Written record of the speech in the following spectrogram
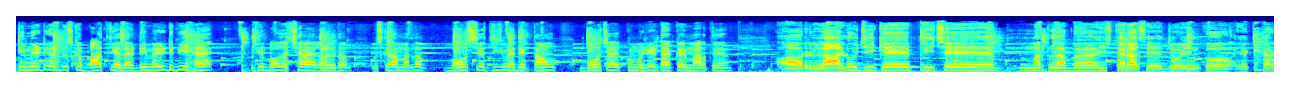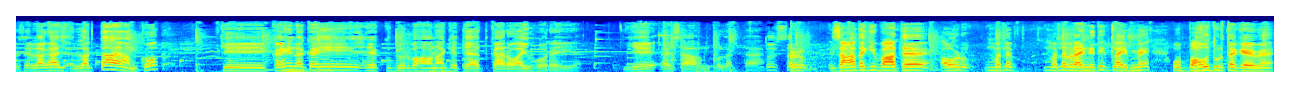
डिमेरिट करके उसका बात किया जाए डिमेरिट भी है लेकिन बहुत अच्छा है लालू यादव उसका मतलब बहुत सी चीज़ मैं देखता हूँ बहुत सारे कॉमेडियन टाइप का भी मारते हैं। और लालू जी के पीछे मतलब इस तरह से जो इनको एक तरह से लगा लगता है हमको कि कहीं ना कहीं एक दुर्भावना के तहत कार्रवाई हो रही है। ये ऐसा हमको लगता है। तो सर जहाँ तक की बात है और मतलब मतलब राजनीतिक लाइफ में वो बहुत दूर तक गए हुए हैं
